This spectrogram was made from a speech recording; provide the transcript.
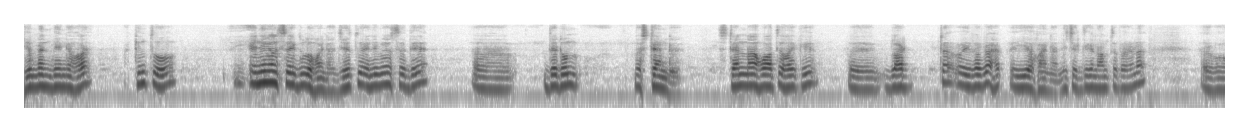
human being হয়। কিন্তু অ্যানিমেলস এগুলো হয় না। যেহেতু animals they they don't stand stand না হওয়াতে হয় কি ব্লাডটা ওইভাবে ইয়ে হয় না নিচের দিকে নামতে পারে না এবং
